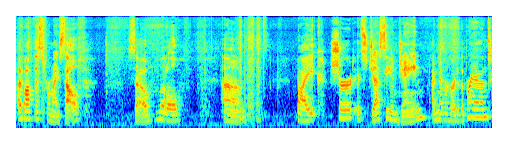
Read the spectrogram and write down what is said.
I bought this for myself. So, little um, bike shirt. It's Jesse and Jane. I've never heard of the brand.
